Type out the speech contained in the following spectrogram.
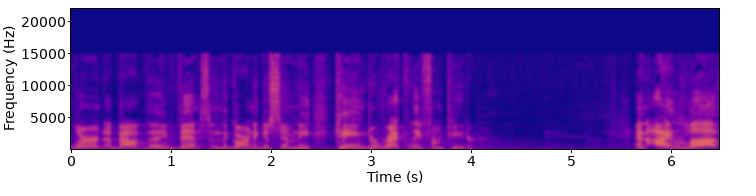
learned about the events in the Garden of Gethsemane came directly from Peter. And I love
